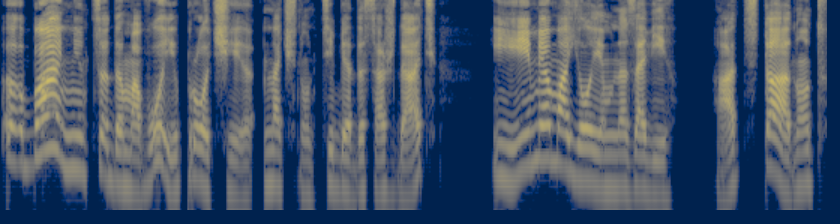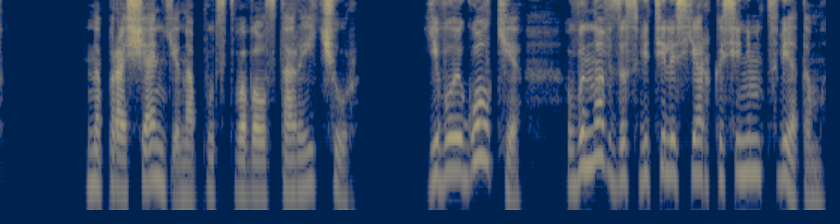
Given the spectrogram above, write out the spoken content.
э, банница домовой и прочие начнут тебе досаждать, имя мое им назови. Отстанут. На прощанье напутствовал старый чур. Его иголки вновь засветились ярко-синим цветом,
